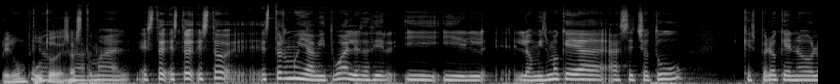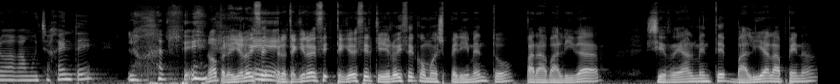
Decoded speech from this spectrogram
Pero un puto desastre. Normal. Esto, esto, esto, esto es muy habitual, es decir, y, lo mismo que has hecho tú, que espero que no lo haga mucha gente, lo hace. No, pero yo lo hice, eh, pero te quiero, decir, te quiero decir que yo lo hice como experimento para validar si realmente valía la pena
